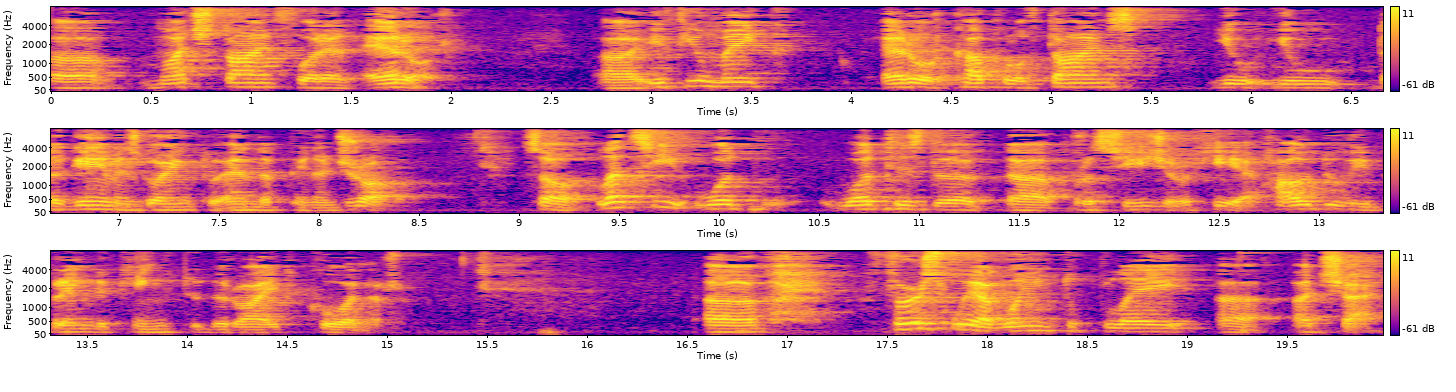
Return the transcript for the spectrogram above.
uh, much time for an error. Uh, if you make error a couple of times, you, you, the game is going to end up in a draw. So let's see what what is the, the procedure here? How do we bring the king to the right corner? Uh, first, we are going to play a, check.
